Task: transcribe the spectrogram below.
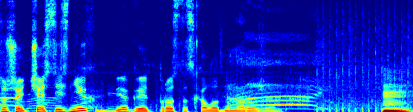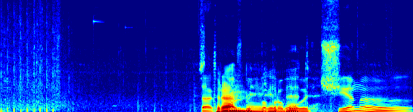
Слушай, часть из них бегает просто с холодным оружием. Хм. Так, Странные может быть, попробовать ребята. Чена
